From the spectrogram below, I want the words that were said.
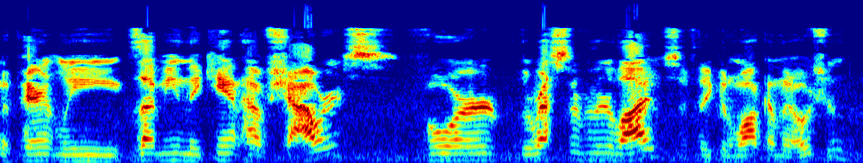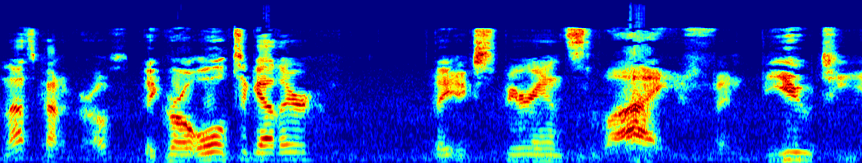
apparently, does that mean they can't have showers? for the rest of their lives if they can walk on the ocean. And that's kind of gross. They grow old together. They experience life and beauty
